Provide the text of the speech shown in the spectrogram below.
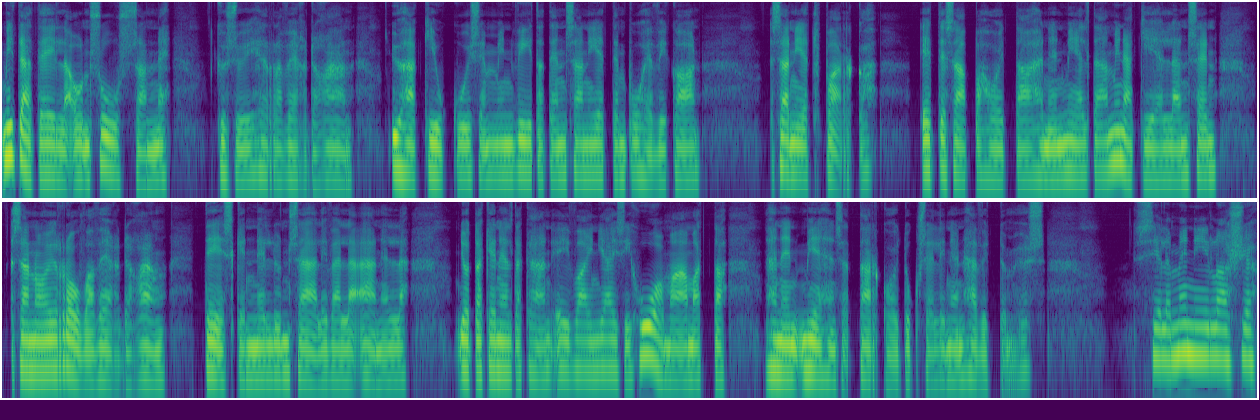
mitä teillä on suussanne, kysyi herra Verderin yhä kiukkuisemmin viitaten Sanietten puhevikaan. Saniet parka, ette saa pahoittaa hänen mieltään, minä kiellän sen, sanoi rouva Verderin teeskennellyn säälivällä äänellä, jotta keneltäkään ei vain jäisi huomaamatta hänen miehensä tarkoituksellinen hävyttömyys. Siellä meni Lashe.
